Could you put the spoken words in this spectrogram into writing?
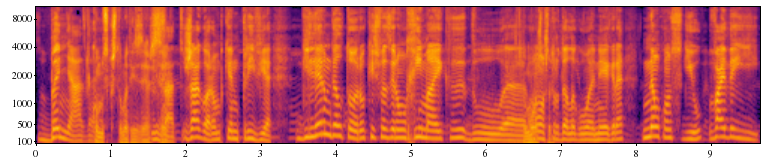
banhada. Como se costuma dizer, sim. Exato. Já agora, um pequeno trivia. Guilherme Del Toro quis fazer um remake do, uh, Do monstro. Monstro. da Lagoa Negra, não conseguiu, vai daí.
